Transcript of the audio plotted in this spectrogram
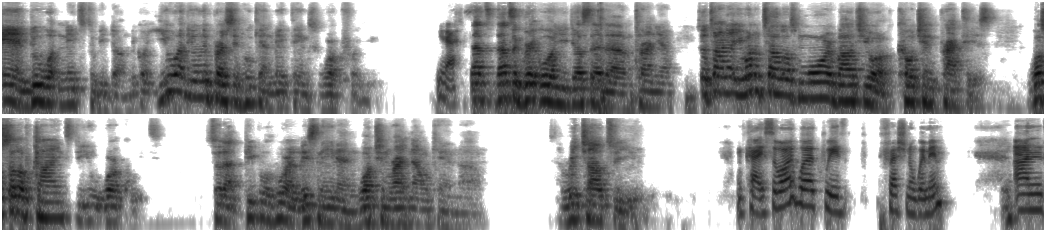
and do what needs to be done because you are the only person who can make things work for you. Yes. That's that's a great one you just said, um, Tarnya. So Tarnya, you want to tell us more about your coaching practice? What sort of clients do you work with, so that people who are listening and watching right now can uh, reach out to you? Okay, so I work with professional women and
